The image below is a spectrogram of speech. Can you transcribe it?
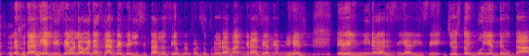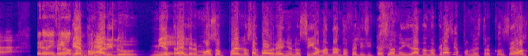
Daniel dice, hola, buenas tardes, felicitarlo siempre por su programa. Gracias, Daniel. Edelmira García dice, yo estoy muy endeudada pero deseo tiempo, Marilu. Mientras el hermoso pueblo salvadoreño nos siga mandando felicitaciones y dándonos gracias por nuestros consejos,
